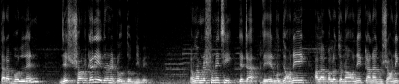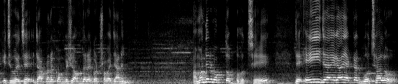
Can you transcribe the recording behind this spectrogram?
তারা বললেন যে সরকারই এ ধরনের একটা উদ্যোগ নেবে। এবং আমরা শুনেছি যেটা, যে এর মধ্যে অনেক আলাপ আলোচনা, অনেক কানাঘুষা, অনেক কিছু হয়েছে, এটা আপনারা কম বেশি অফ দ্য রেকর্ড সবাই জানেন। আমাদের বক্তব্য হচ্ছে যে এই জায়গায় একটা গোছালো,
